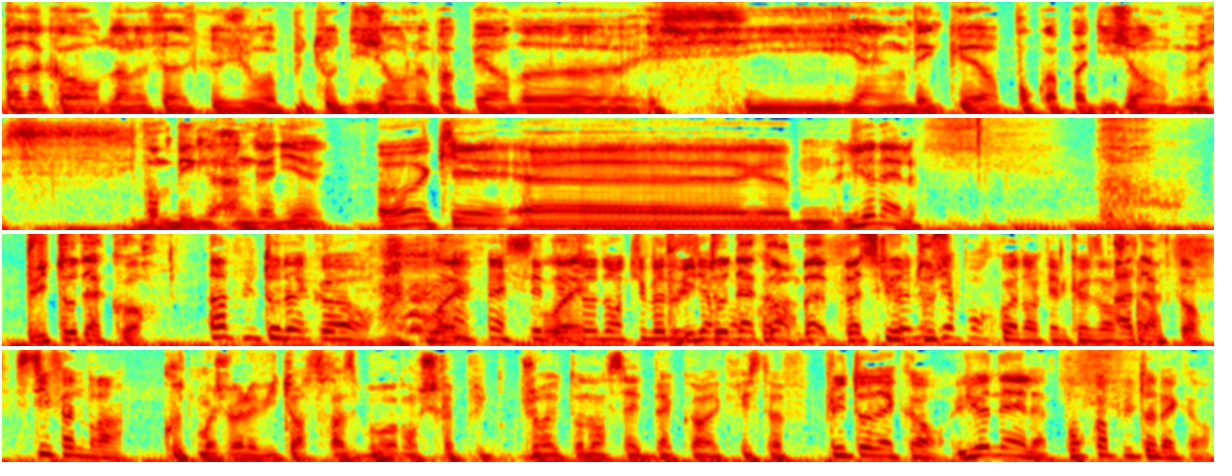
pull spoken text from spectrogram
Pas d'accord, dans le sens que je vois plutôt Dijon ne pas perdre. euh, Et s'il y a un vainqueur, pourquoi pas Dijon Mais ils vont bien en gagner. Ok, euh, Lionel. Plutôt d'accord. Ah, plutôt d'accord. Ouais. C'est Ouais. étonnant. Tu vas nous dire Plutôt pourquoi. d'accord, bah, parce tu que vas nous tout- dire pourquoi dans quelques instants. Ah d'accord. Stephen Brun, Écoute, moi je vois la victoire de Strasbourg, donc je serais plus, j'aurais tendance à être d'accord avec Christophe. plutôt d'accord. Lionel, pourquoi plutôt d'accord?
